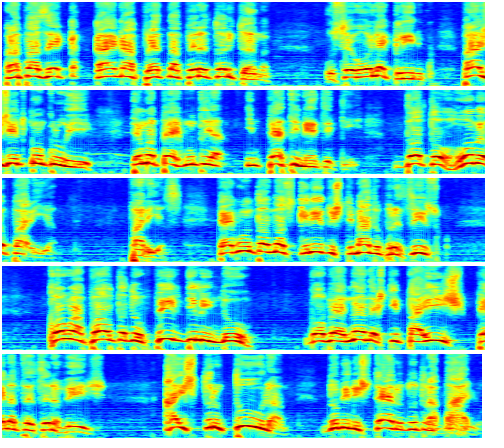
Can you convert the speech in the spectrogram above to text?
para fazer carregar frete na feira de Toritama. O seu olho é clínico. Para a gente concluir, tem uma pergunta impertinente aqui. Doutor Romeu Faria, Farias, pergunta ao nosso querido estimado Francisco, com a volta do filho de Lindu, governando este país pela terceira vez, a estrutura do Ministério do Trabalho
